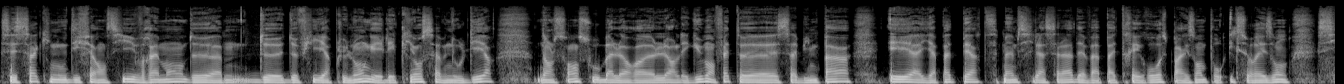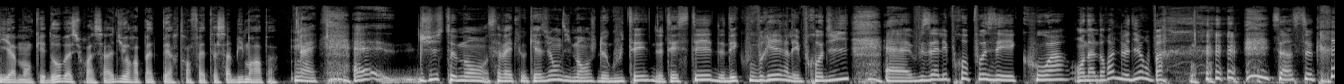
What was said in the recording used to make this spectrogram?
c'est ça qui nous différencie vraiment de, euh, de de filières plus longues. Et les clients savent nous le dire dans le sens où bah leurs euh, leurs légumes en fait euh, s'abîment pas et il n'y a pas de perte. Même si la salade elle va pas être très grosse par exemple pour X raisons s'il y a manqué d'eau bah sur la salade il y aura pas de perte en fait. Elle s'abîmera pas. Ouais. Euh, justement, ça va être l'occasion dimanche de goûter, de tester, de découvrir les produits. Euh, vous allez proposer quoi? On a le droit de le dire ou pas? C'est un secret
